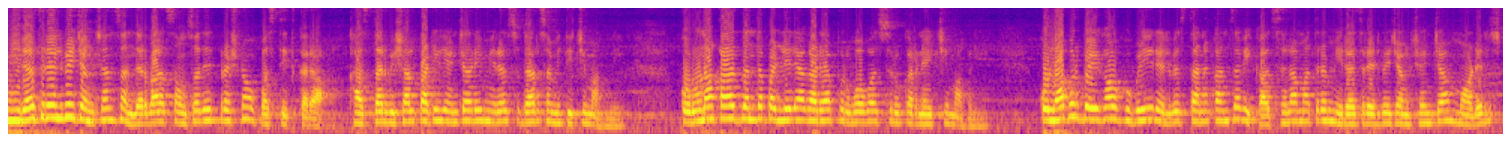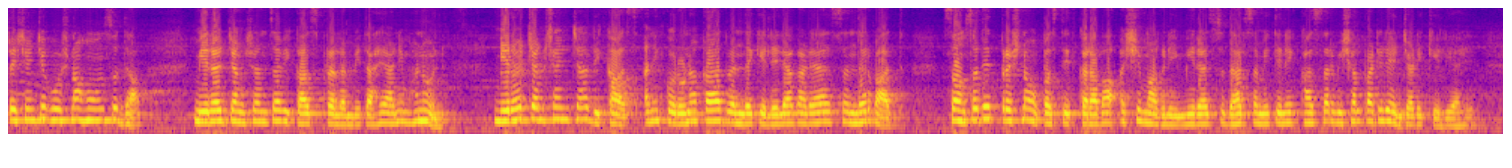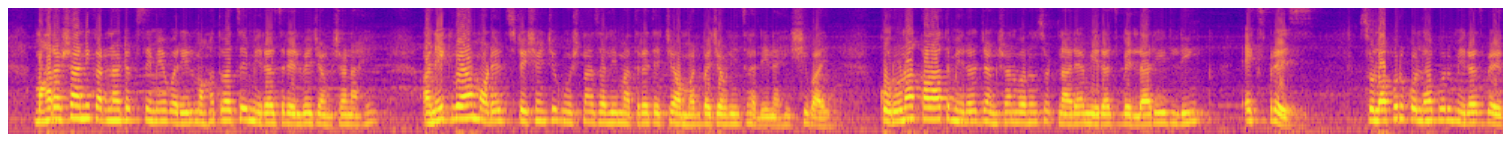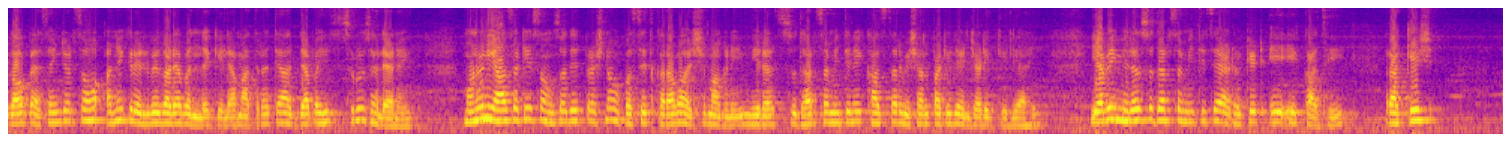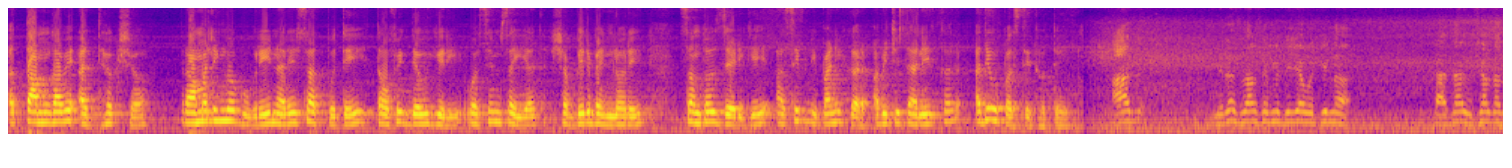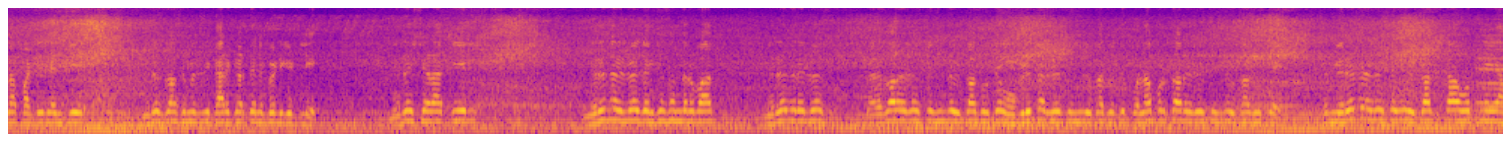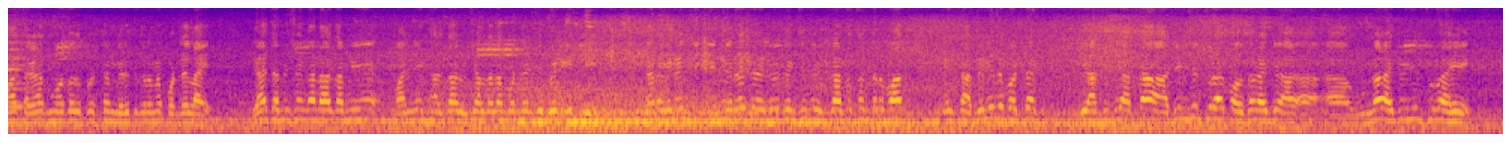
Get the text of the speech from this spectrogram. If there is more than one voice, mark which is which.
Speaker 1: Miraj railway junction संदर्भात संसदेत प्रश्न उपस्थित करा. खासदार विशाल पाटील यांच्याकडे मिरज सुधार समितीची मागणी. कोरोना काळात बंद पडलेल्या गाड्या पूर्ववत सुरू करण्याची मागणी. कोल्हापूर बेळगाव हुबळी रेल्वे स्थानकांचा विकास झाला मात्र मिरज रेल्वे जंक्शनच्या मॉडेल स्टेशनची घोषणा होऊन सुद्धा मिरज जंक्शनचा विकास प्रलंबित आहे आणि म्हणून मिरज जंक्शनच्या विकास आणि कोरोना काळात बंद केलेल्या गाड्या संदर्भात संसदेत प्रश्न उपस्थित करावा अशी मागणी मिरज सुधार समितीने खासदार विशाल पाटील यांच्याकडे केली आहे. महाराष्ट्र आणि कर्नाटक सीमेवरील महत्त्वाचे मिरज रेल्वे जंक्शन आहे. अनेक वेळा मॉडेल स्टेशनची घोषणा झाली मात्र त्याची अंमलबजावणी झाली नाही. शिवाय कोरोना काळात मिरज जंक्शनवरून सुटणाऱ्या मिरज बेल्लारी लिंक एक्सप्रेस सोलापूर कोल्हापूर मिरज बेळगाव पॅसेंजरसह अनेक रेल्वेगाड्या बंद केल्या मात्र त्या अद्यापही सुरू झाल्या नाहीत. म्हणून यासाठी संसदेत प्रश्न उपस्थित करावा अशी मागणी मिरज सुधार समितीने खासदार विशाल पाटील यांच्याकडे केली आहे. यावेळी मिरज सुधार समितीचे advocate A A Kazi Rakesh Tamgave अध्यक्ष रामलिंग गुगरी नरेश सातपुते तौफिक देवगिरी वसीम सय्यद शब्बीर बेंगलोरे संतोष जेडगे आसिफ निपाणीकर अभिजित दानेकर आदी उपस्थित होते.
Speaker 2: आज मिरज समितीच्या वतीनं खासदार विशालदादा पाटील यांची मिरज सुधार समितीचे कार्यकर्त्यांनी भेट घेतली. मिरज शहरातील मिरज रेल्वे जंक्शन संदर्भात मिरज रेल्वे बेळगाव रेल्वे स्टेशनचा विकास होते हुबळीचा रेल्वे स्टेशन विकास होते कोल्हापूरचा रेल्वे स्टेशन विकास होते तर मिरज रेल्वे स्टेशन विकास का होत नाही हा सगळ्यात महत्त्वाचा प्रश्न मिरजकरांना पडलेला आहे. याच अनुषंगानं आज आम्ही मान्य खासदार विशालदादा पाटील भेट घेतली. त्यांना विनंती की मिरज रेल्वे जंक्शनच्या विकासासंदर्भात एक तातडीने बैठक जी आता जी आता अधिवेशन सुरू आहे पावसाळा उन्हाळा अधिवेशन सुरू आहे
